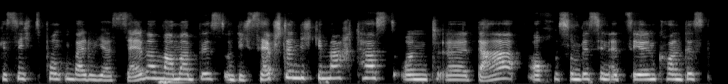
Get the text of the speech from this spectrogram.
Gesichtspunkten, weil du ja selber Mama bist und dich selbstständig gemacht hast und äh, da auch so ein bisschen erzählen konntest,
